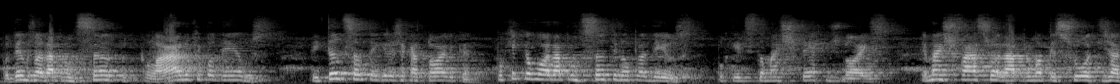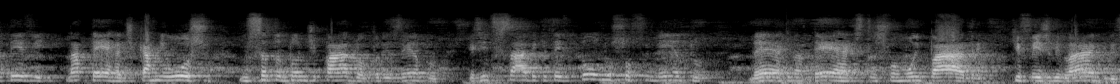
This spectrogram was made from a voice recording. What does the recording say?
Podemos orar para um santo? Claro que podemos. Tem tanto santo na Igreja Católica. Por que, que eu vou orar para um santo e não para Deus? Porque eles estão mais perto de nós. É mais fácil orar para uma pessoa que já teve na terra, de carne e osso, um Santo Antônio de Pádua, por exemplo, que a gente sabe que teve todo um sofrimento né, aqui na terra, que se transformou em padre, que fez milagres,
